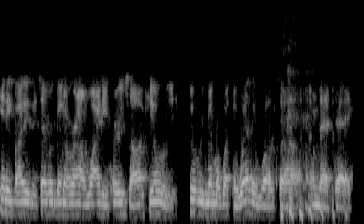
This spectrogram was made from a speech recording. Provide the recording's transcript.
anybody that's ever been around Whitey Herzog, he'll re- he'll remember what the weather was uh, on that day.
